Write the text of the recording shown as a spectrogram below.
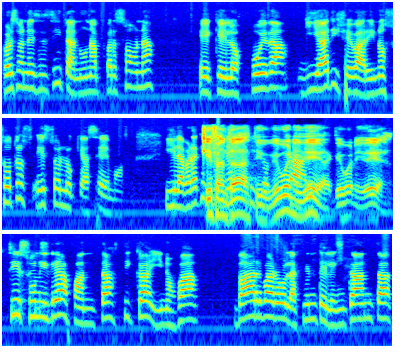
Por eso necesitan una persona eh, que los pueda guiar y llevar. Y nosotros eso es lo que hacemos. Y la verdad que... Qué fantástico, qué buena idea, qué buena idea. Sí, es una idea fantástica y nos va bárbaro, la gente le encanta.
